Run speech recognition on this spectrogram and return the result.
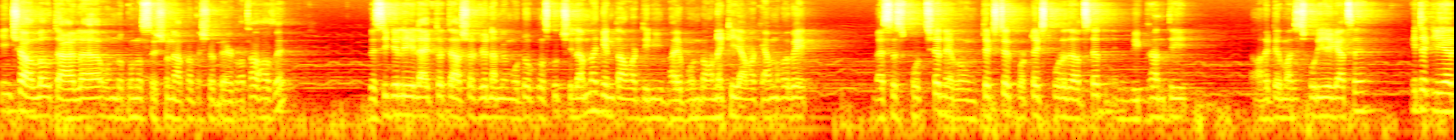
ইনশাআল্লাহ তাআলা অন্য কোনো সেশনে আপনাদের সাথে কথা হবে। বেসিক্যালি এই লাইভটাতে আসার জন্য আমি মোটেও প্রস্তুত ছিলাম না, কিন্তু আমার দিনী ভাই বোনরা অনেকেই আমাকে এমনভাবে মেসেজ করছেন এবং টেক্সটের পর টেক্সট করে যাচ্ছেন বিভ্রান্তি অনেকের মাঝে ছড়িয়ে গেছে। এটা ক্লিয়ার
